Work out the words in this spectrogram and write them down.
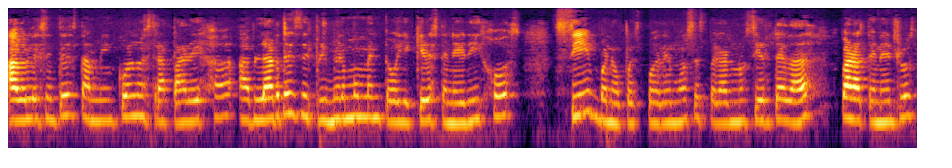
adolescentes también con nuestra pareja hablar desde el primer momento, oye, ¿quieres tener hijos? Sí, bueno, pues podemos esperarnos cierta edad para tenerlos.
